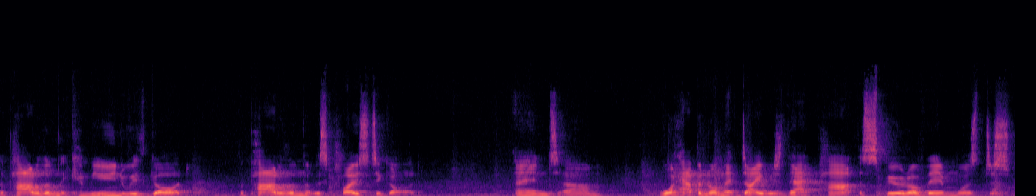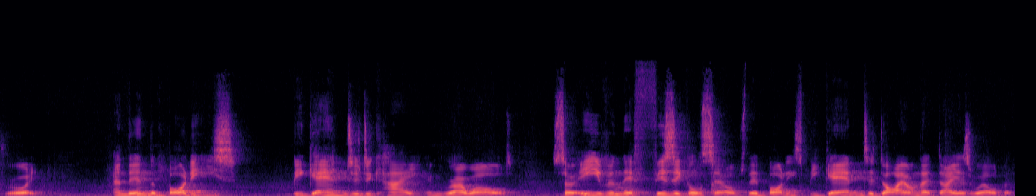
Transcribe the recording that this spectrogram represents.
the part of them that communed with God, the part of them that was close to God. And um, what happened on that day was that part, the spirit of them was destroyed. And then the bodies began to decay and grow old. So even their physical selves, their bodies began to die on that day as well. But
